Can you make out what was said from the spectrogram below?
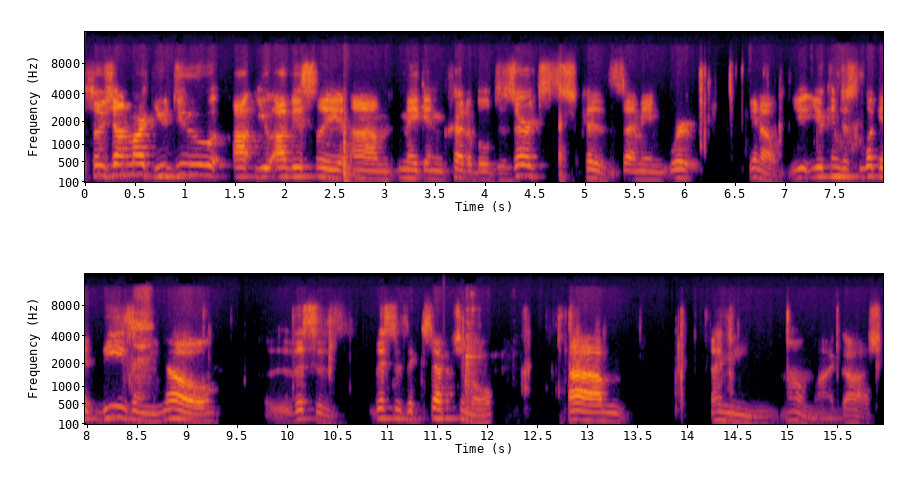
so Jean-Marc, you do uh, you obviously um, make incredible desserts because I mean we're you know you, you can just look at these and you know this is this is exceptional. Um, I mean, oh my gosh,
